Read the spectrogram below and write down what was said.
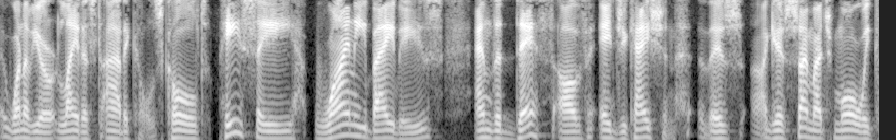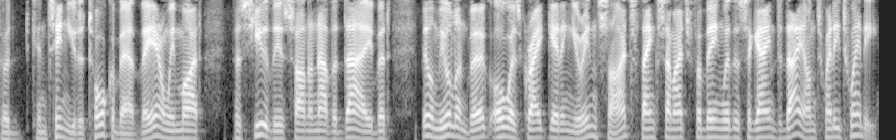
one of your latest articles called PC Whiny Babies and the Death of Education. There's, I guess, so much more we could continue to talk about there, and we might pursue this on another day. But Bill Muehlenberg, always great getting your insights. Thanks so much for being with us again today on 2020.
